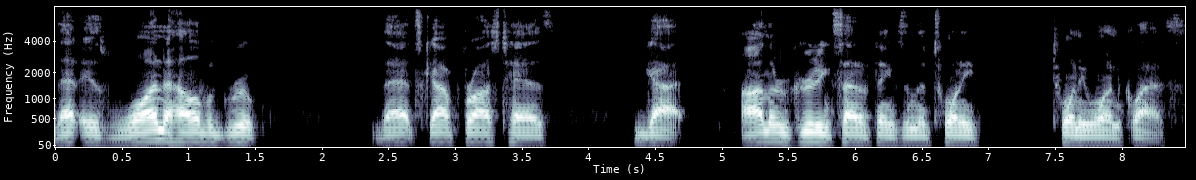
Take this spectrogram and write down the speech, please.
That is one hell of a group that Scott Frost has got on the recruiting side of things in the 2021 class.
